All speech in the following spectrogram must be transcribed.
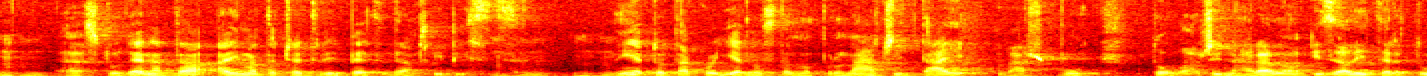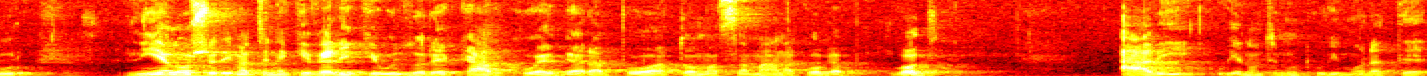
mm -hmm. studenta, a imate četiri ili pet dramskih pisaca. Mm -hmm. Nije to tako jednostavno pronaći taj vaš put. To važi naravno i za literaturu. Nije loše da imate neke velike uzore, Kavku, Edgara Poa, Tomasa Mana, koga god, ali u jednom trenutku vi morate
